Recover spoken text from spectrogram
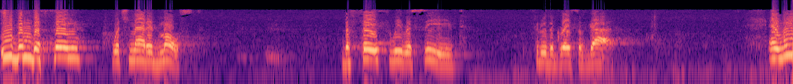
Even the thing which mattered most. The faith we received through the grace of God. And we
